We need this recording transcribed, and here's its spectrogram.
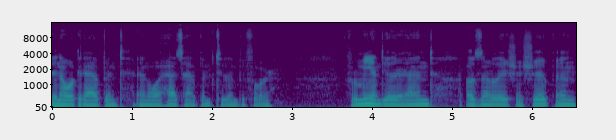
they know what could happen and what has happened to them before. For me, on the other hand, I was in a relationship and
